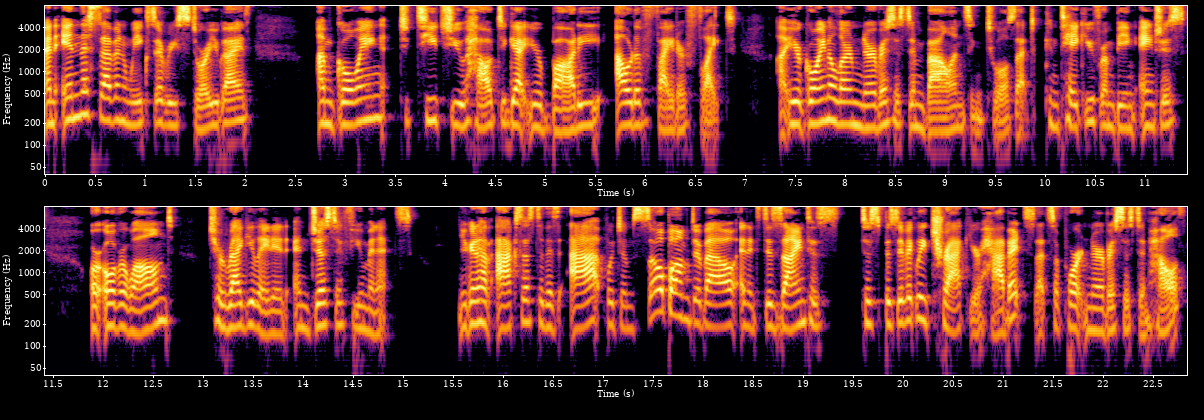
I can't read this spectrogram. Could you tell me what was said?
And in the seven weeks of restore, you guys, I'm going to teach you how to get your body out of fight or flight. Uh, you're going to learn nervous system balancing tools that can take you from being anxious or overwhelmed to regulated in just a few minutes. You're going to have access to this app, which I'm so pumped about. And it's designed to, to specifically track your habits that support nervous system health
